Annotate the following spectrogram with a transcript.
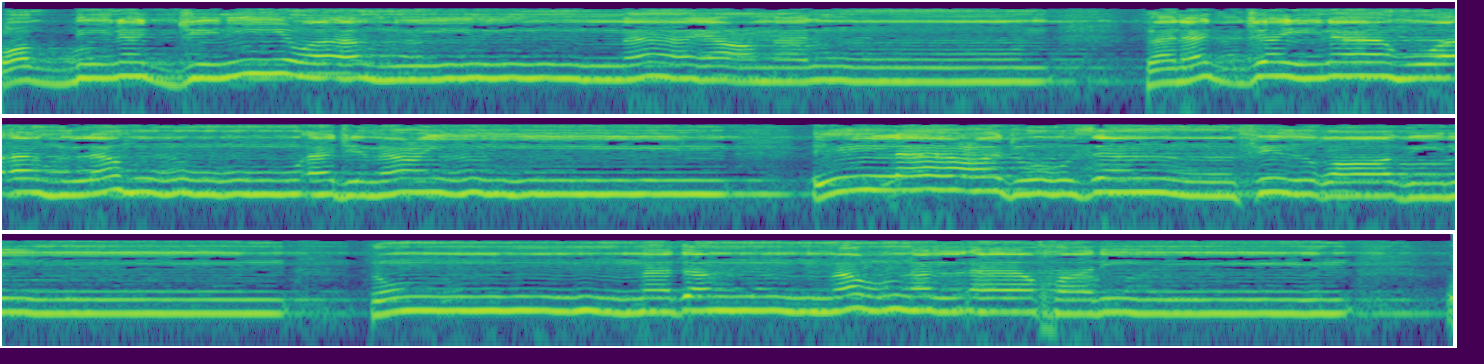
رب نجني وأهلي مما يعملون فنجيناه وأهله أجمعين إلا عجوزا في الغابرين ثم دمرنا الآخرين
